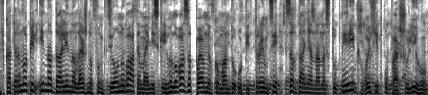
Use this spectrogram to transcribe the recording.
ФК Тернопіль і надалі належно функціонуватиме. Міський голова запевнив команду у підтримці. Завдання на наступний рік вихід у першу лігу.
